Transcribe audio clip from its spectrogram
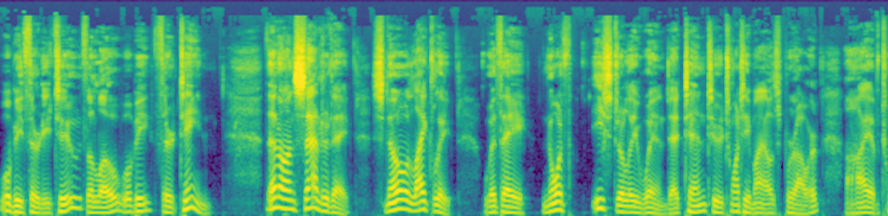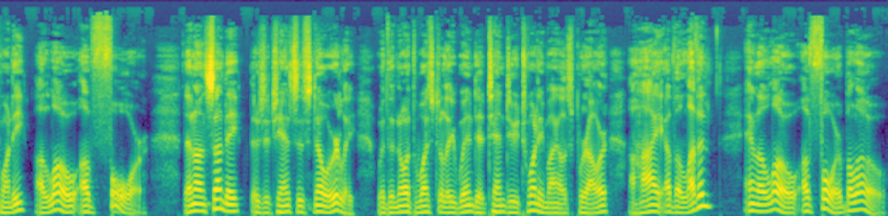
will be 32, the low will be 13. Then on Saturday, snow likely with a northeasterly wind at 10 to 20 miles per hour, a high of 20, a low of 4. Then on Sunday, there's a chance of snow early with a northwesterly wind at 10 to 20 miles per hour, a high of 11, and a low of 4 below.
